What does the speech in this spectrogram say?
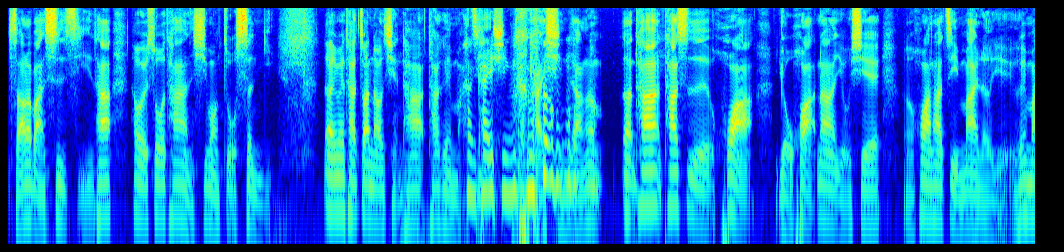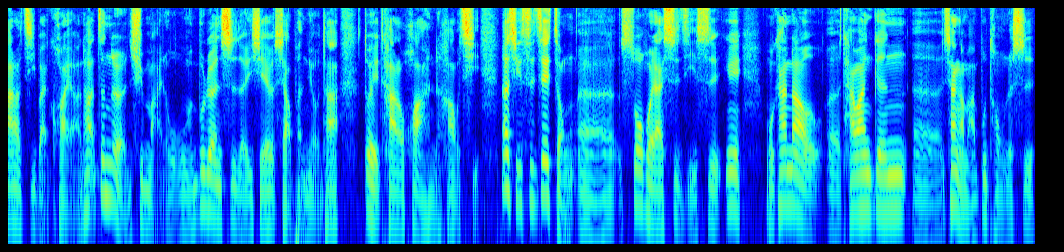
小老板市集，他他会说他很希望做生意。那因为他赚到钱，他他可以买，很开心，很开心然后。那呃，他他是画油画，那有些呃画他自己卖了，也可以卖到几百块啊。他真的有人去买了，我们不认识的一些小朋友，他对他的画很好奇。那其实这种呃说回来市集是，因为我看到呃台湾跟呃香港蛮不同的是，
